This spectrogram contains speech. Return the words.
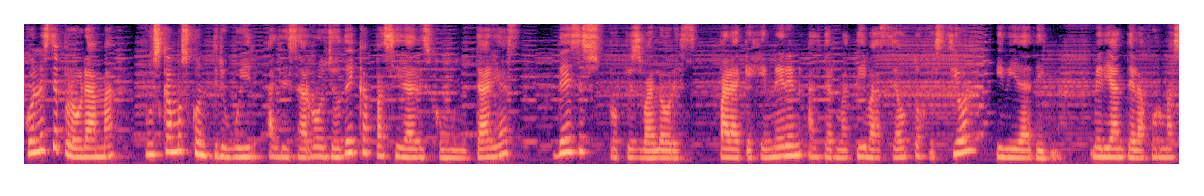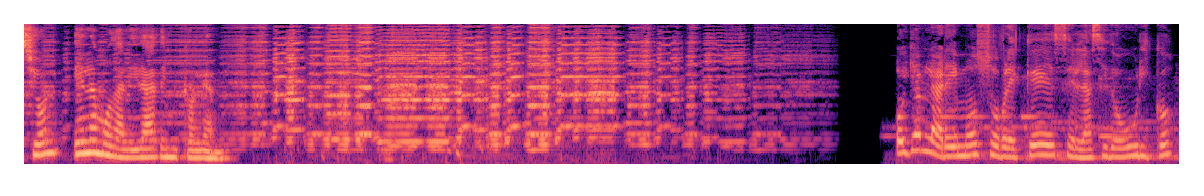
Con este programa buscamos contribuir al desarrollo de capacidades comunitarias desde sus propios valores para que generen alternativas de autogestión y vida digna, mediante la formación en la modalidad de microlearning. Hoy hablaremos sobre qué es el ácido úrico,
